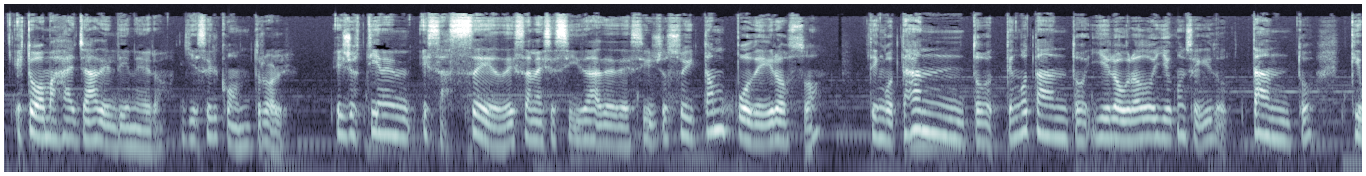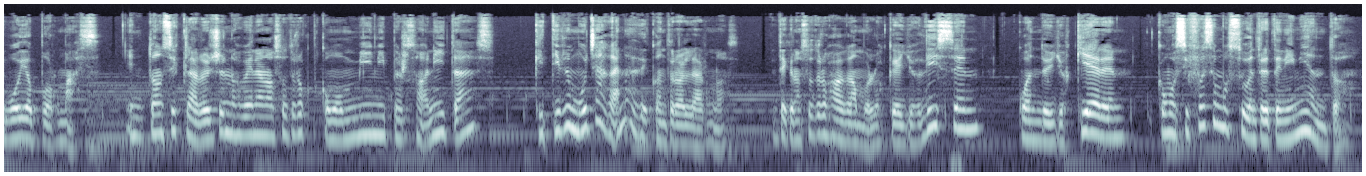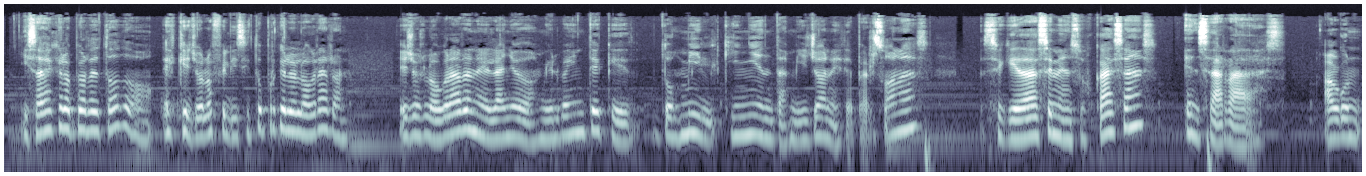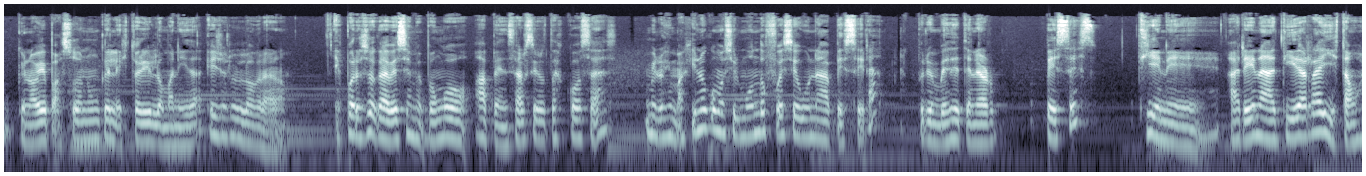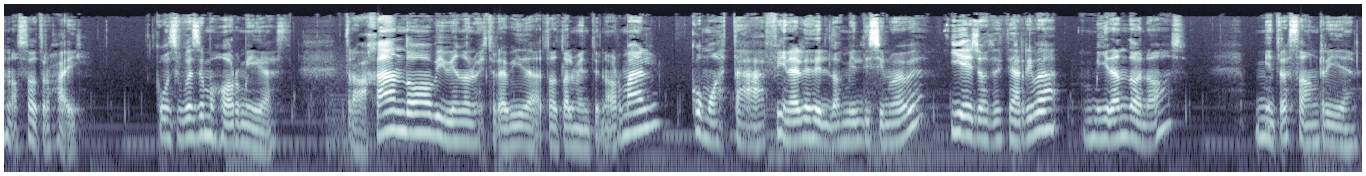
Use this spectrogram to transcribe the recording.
Esto va más allá del dinero y es el control. Ellos tienen esa sed, esa necesidad de decir yo soy tan poderoso, tengo tanto, tengo tanto y he logrado y he conseguido tanto que voy a por más. Entonces, claro, ellos nos ven a nosotros como mini personitas que tienen muchas ganas de controlarnos, de que nosotros hagamos lo que ellos dicen, cuando ellos quieren, como si fuésemos su entretenimiento. Y sabes que lo peor de todo es que yo los felicito porque lo lograron. Ellos lograron en el año 2020 que 2.500 millones de personas se quedasen en sus casas encerradas. Algo que no había pasado nunca en la historia de la humanidad. Ellos lo lograron. Es por eso que a veces me pongo a pensar ciertas cosas. Me los imagino como si el mundo fuese una pecera, pero en vez de tener peces, tiene arena, tierra y estamos nosotros ahí, como si fuésemos hormigas, trabajando, viviendo nuestra vida totalmente normal, como hasta finales del 2019, y ellos desde arriba mirándonos mientras sonríen,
